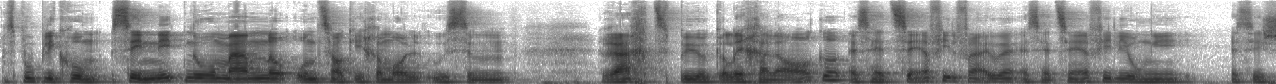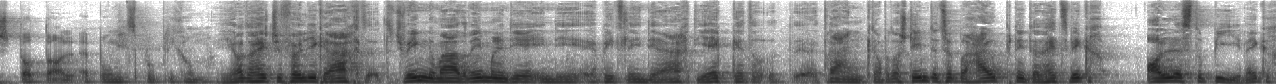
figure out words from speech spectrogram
Das Publikum sind nicht nur Männer und sage ich einmal aus dem rechtsbürgerlichen Lager. Es hat sehr viele Frauen, es hat sehr viele Junge. Es ist total ein buntes Publikum. Ja, da hast du völlig recht. Die Schwinger werden immer in die, in die, ein bisschen in die rechte Ecke gedrängt. Aber das stimmt jetzt überhaupt nicht. Da hat es wirklich alles dabei. Wirklich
